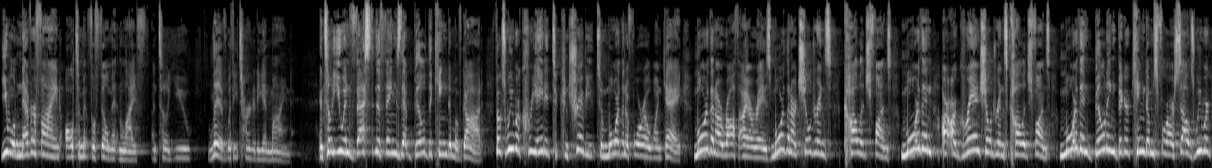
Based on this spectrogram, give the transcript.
You will never find ultimate fulfillment in life until you live with eternity in mind until you invest in the things that build the kingdom of God. Folks, we were created to contribute to more than a 401k, more than our Roth IRAs, more than our children's college funds, more than our, our, grandchildren's college funds, more than building bigger kingdoms for ourselves. We were,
